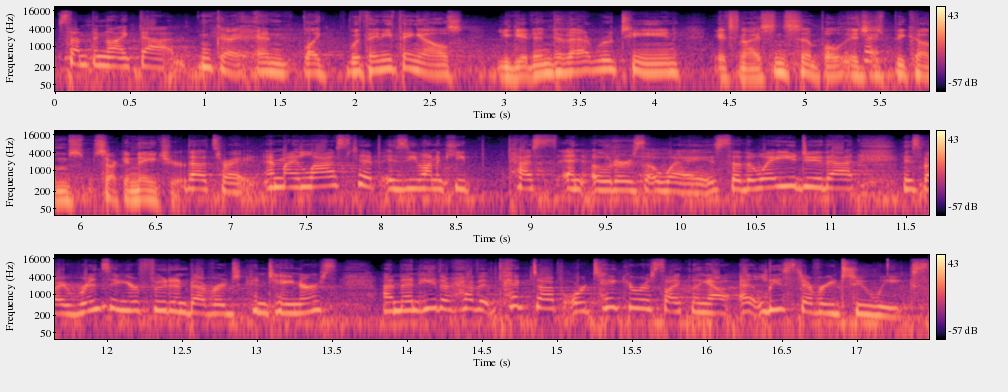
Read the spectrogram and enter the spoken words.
something like that. Okay, and like with anything else, you get into that routine. It's nice and simple. It just becomes second nature. That's right. And my last tip is you want to keep pests and odors away. So the way you do that is by rinsing your food and beverage containers and then either have it picked up or take your recycling out at least every two weeks.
